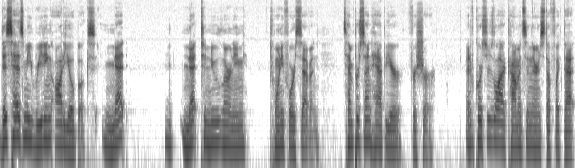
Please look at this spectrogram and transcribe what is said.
This has me reading audiobooks, net net to new learning 24/7. 10% happier for sure. And of course, there's a lot of comments in there and stuff like that.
